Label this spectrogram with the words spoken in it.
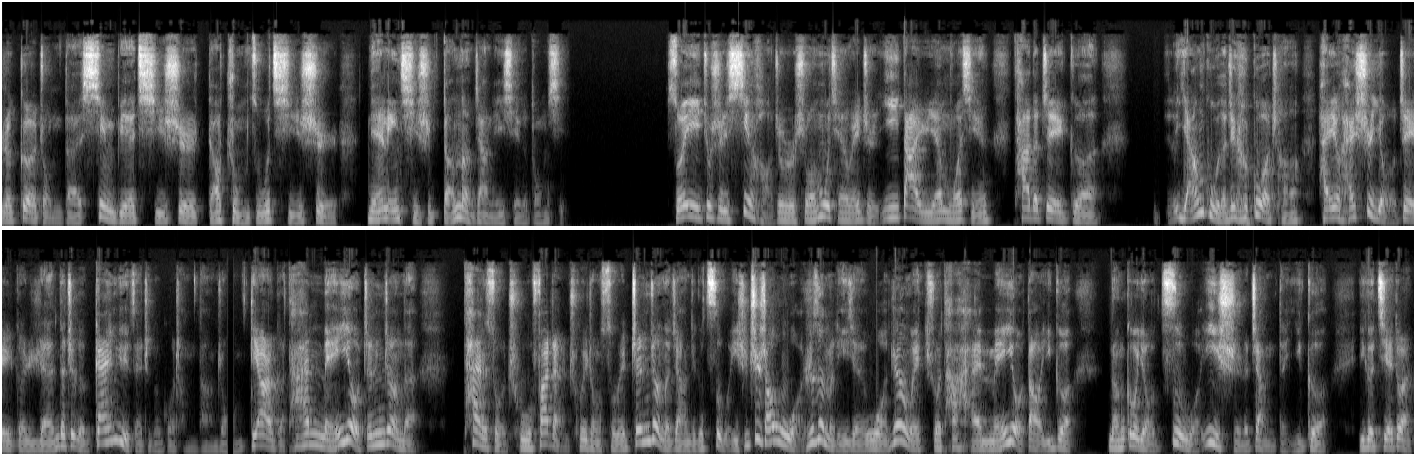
着各种的性别歧视、然后种族歧视、年龄歧视等等这样的一些个东西。所以，就是幸好，就是说，目前为止，一大语言模型它的这个。养蛊的这个过程，还有还是有这个人的这个干预在这个过程当中。第二个，他还没有真正的探索出、发展出一种所谓真正的这样这个自我意识，至少我是这么理解的。我认为说他还没有到一个能够有自我意识的这样的一个一个阶段。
